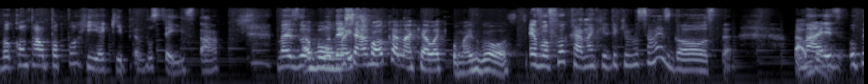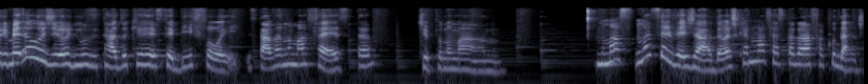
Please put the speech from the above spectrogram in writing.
Vou contar um pouco rir aqui para vocês, tá? Mas tá bom, vou deixar... mas foca naquela que eu mais gosto. Eu vou focar naquele que você mais gosta. Tá mas bom. o primeiro elogio inusitado que eu recebi foi: estava numa festa, tipo numa numa, numa cervejada, eu acho que era uma festa da faculdade.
